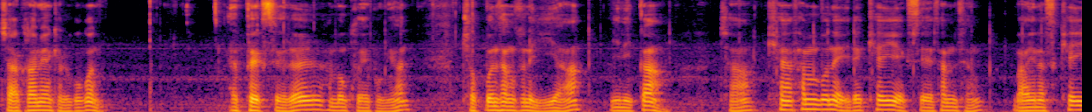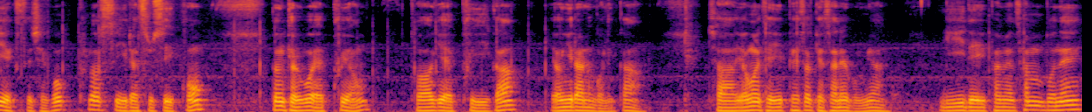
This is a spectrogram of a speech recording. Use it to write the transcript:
자 그러면 결국은 fx를 한번 구해보면 적분상수는 2야. 2니까 자 3분의 1의 kx의 3승 마이너스 kx 제곱 플러스 2라 쓸 수 있고 그럼 결국 f0 더하기 f2가 0이라는 거니까 자 0을 대입해서 계산해 보면 2 대입하면 3분의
